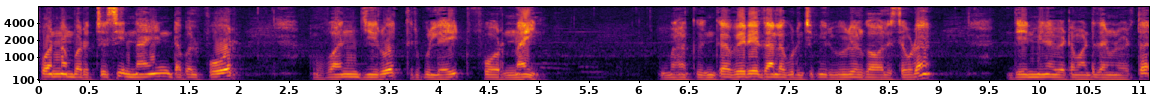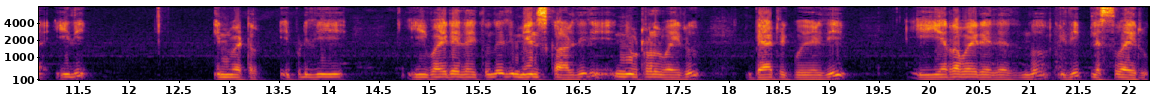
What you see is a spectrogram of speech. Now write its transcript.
ఫోన్ నంబర్ వచ్చేసి nine double four one zero triple eight four nine. మాకు ఇంకా వేరే దానిల గురించి మీరు వీడియోలు కావాలిస్తే కూడా దేని మీద పెట్టమంటే దాని మీద పెడతా. ఇది ఇన్వర్టర్. ఇప్పుడు ఇది ఈ వైర్ ఏదైతుందో ఇది మెయిన్స్ కార్ది ఇది న్యూట్రల్ వైరు బ్యాటరీకి పోయేది. ఈ ఎర్ర వైర్ ఏదైతుందో ఇది ప్లస్ వైరు.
